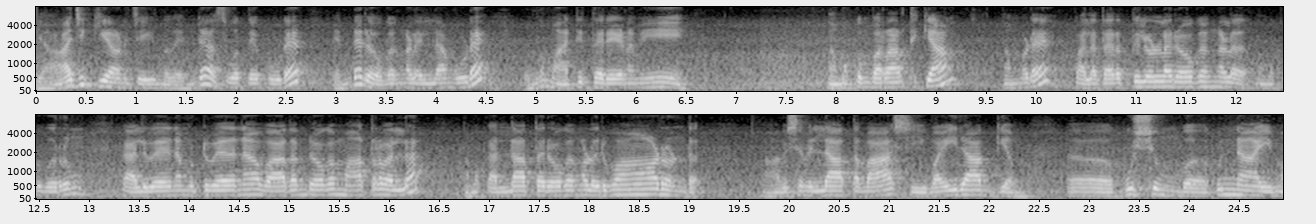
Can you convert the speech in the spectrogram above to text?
യാചിക്കുകയാണ് ചെയ്യുന്നത്. എന്റെ അസുഖത്തെ കൂടെ എന്റെ രോഗങ്ങളെല്ലാം കൂടെ ഒന്ന് മാറ്റിത്തരയണമേ നമുക്കും പ്രാർത്ഥിക്കാം. നമ്മുടെ പലതരത്തിലുള്ള രോഗങ്ങൾ നമുക്ക് വെറും കാലുവേദന മുട്ടുവേദന വാദം രോഗം മാത്രമല്ല നമുക്കല്ലാത്ത രോഗങ്ങൾ ഒരുപാടുണ്ട്. ആവശ്യമില്ലാത്ത വാശി വൈരാഗ്യം കുശുമ്പ് കുന്നായ്മ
